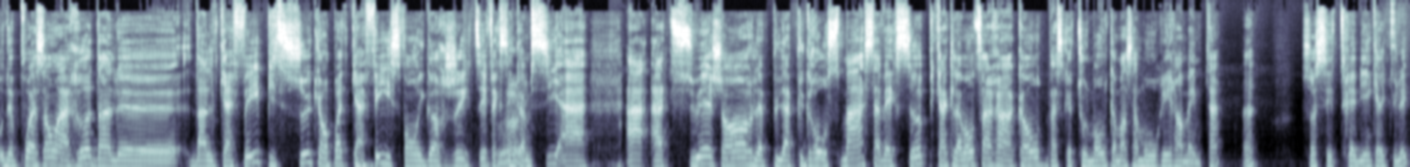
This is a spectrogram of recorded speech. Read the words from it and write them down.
de poison à rat dans le, dans le café, puis ceux qui ont pas de café, ils se font égorger. Tu sais, fait que c'est comme si elle, elle, elle tuait genre le la plus grosse masse avec ça, puis quand le monde s'en rend compte, parce que tout le monde commence à mourir en même temps, hein? ça c'est très bien calculé.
